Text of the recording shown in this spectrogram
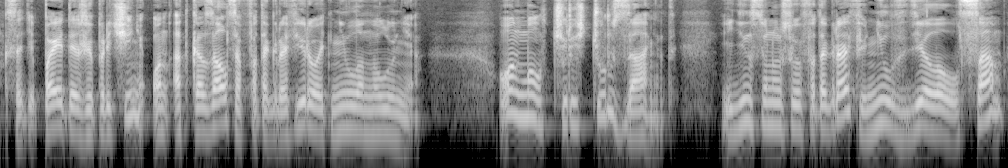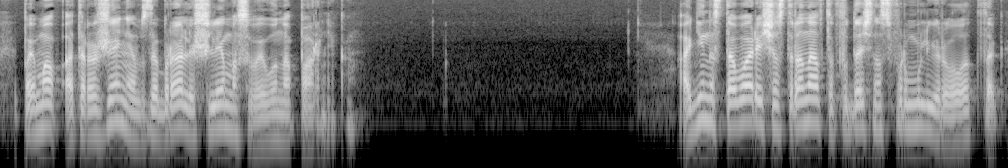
Кстати, по этой же причине он отказался фотографировать Нила на Луне – он, мол, чересчур занят. Единственную свою фотографию Нил сделал сам, поймав отражение в забрале шлема своего напарника. Один из товарищей астронавтов удачно сформулировал это так.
